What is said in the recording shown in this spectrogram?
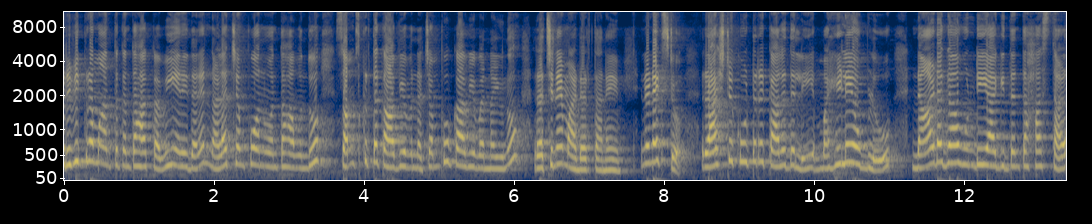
ತ್ರಿವಿಕ್ರಮ ಅಂತಕ್ಕಂತಹ ಕವಿ ಏನಿದ್ದಾನೆ ನಳಚಂಪು ಅನ್ನುವಂತಹ ಒಂದು ಸಂಸ್ಕೃತ ಕಾವ್ಯವನ್ನ, ಚಂಪು ಕಾವ್ಯವನ್ನ ಇವನು ರಚನೆ ಮಾಡಿರ್ತಾನೆ. ಇನ್ನು ನೆಕ್ಸ್ಟ್ ರಾಷ್ಟ್ರಕೂಟರ ಕಾಲದಲ್ಲಿ ಮಹಿಳೆಯೊಬ್ಳು ನಾಡಗ ಉಂಡಿಯಾಗಿದ್ದಂತಹ ಸ್ಥಳ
